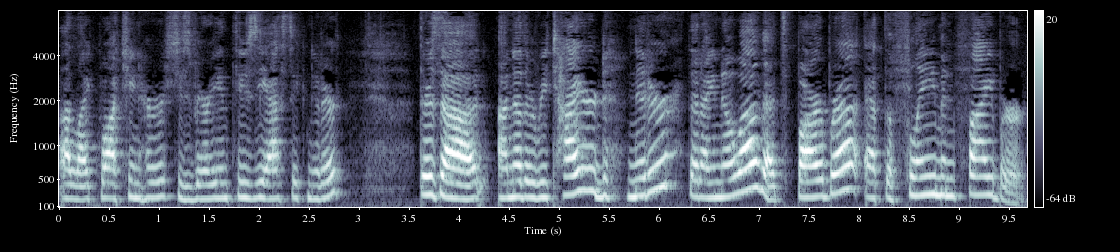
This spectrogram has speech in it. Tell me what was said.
I like watching her. She's very enthusiastic knitter. There's a, another retired knitter that I know of. That's Barbara at the Flame and Fiber.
